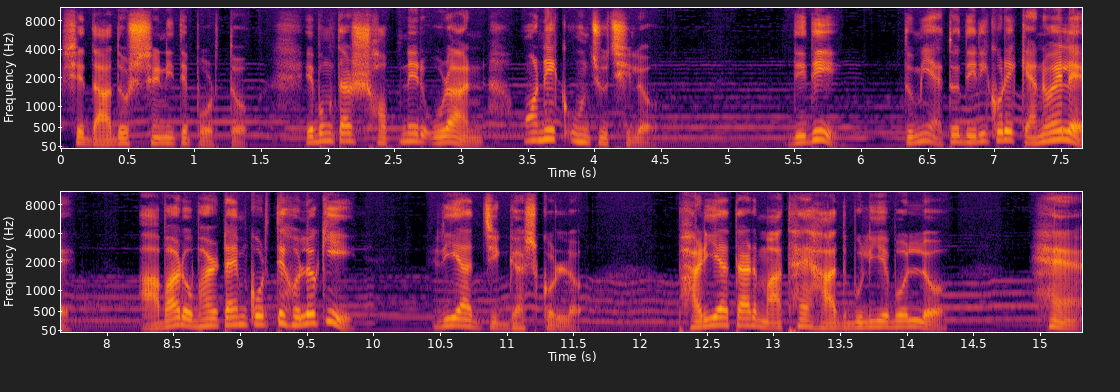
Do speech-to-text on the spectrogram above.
সে দ্বাদশ শ্রেণীতে পড়ত এবং তার স্বপ্নের উড়ান অনেক উঁচু ছিল। দিদি, তুমি এত দেরি করে কেন এলে? আবার ওভারটাইম করতে হলো কি? রিয়াদ জিজ্ঞাসা করল। ফারিয়া তার মাথায় হাত বুলিয়ে বলল হ্যাঁ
